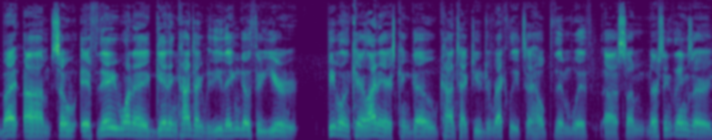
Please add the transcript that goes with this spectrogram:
But um, so if they want to get in contact with you, they can go through your people in the Carolina areas can go contact you directly to help them with uh, some nursing things or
